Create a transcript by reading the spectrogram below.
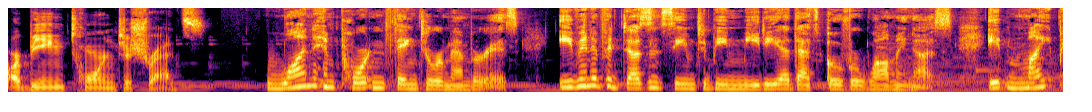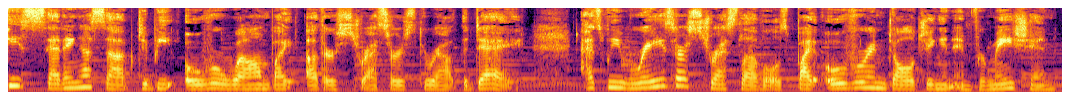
are being torn to shreds. One important thing to remember is even if it doesn't seem to be media that's overwhelming us, it might be setting us up to be overwhelmed by other stressors throughout the day. As we raise our stress levels by overindulging in information,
